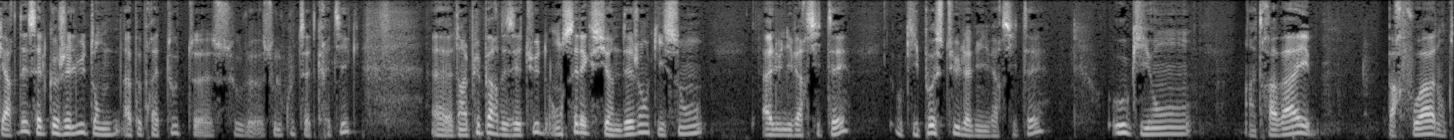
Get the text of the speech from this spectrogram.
regardez, celles que j'ai lues tombent à peu près toutes euh, sous le, sous le coup de cette critique. Euh, dans la plupart des études, on sélectionne des gens qui sont à l'université, ou qui postulent à l'université, ou qui ont un travail, parfois, donc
